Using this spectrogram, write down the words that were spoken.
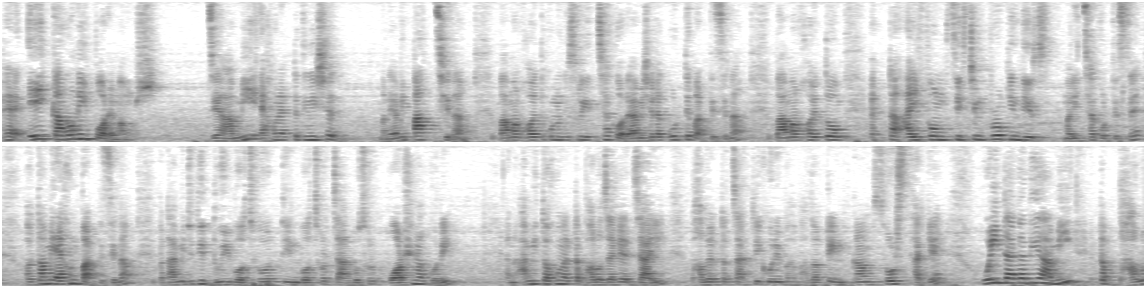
ভাইয়া এই কারণেই পড়ে মানুষ। যে আমি এখন একটা জিনিসের মানে আমি পাচ্ছি না, বা আমার হয়তো কোনো কিছুর ইচ্ছা করে, আমি সেটা করতে পারতেছি না, বা আমার হয়তো একটা আইফোন সিক্সটিন প্রো কিনতে মানে ইচ্ছা করতেছে, হয়তো আমি এখন পারতেছি না বাট আমি যদি দুই বছর, তিন বছর, চার বছর পড়াশোনা করি আমি তখন একটা ভালো জায়গায় যাই, ভালো একটা চাকরি করি বা ভালো একটা ইনকাম সোর্স থাকে, ওই টাকা দিয়ে আমি একটা ভালো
